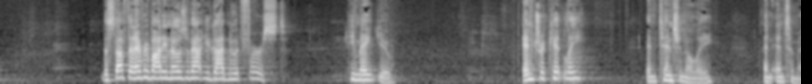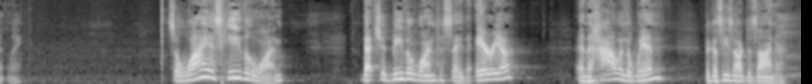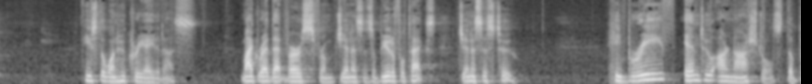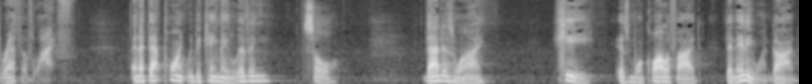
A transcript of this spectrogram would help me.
the stuff that everybody knows about you, God knew it first. He made you intricately, intentionally, and intimately. So, why is he the one that should be the one to say the area and the how and the when? Because he's our designer. He's the one who created us. Mike read that verse from Genesis, a beautiful text, Genesis 2. He breathed into our nostrils the breath of life. And at that point, we became a living soul. That is why he is more qualified than anyone, God,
